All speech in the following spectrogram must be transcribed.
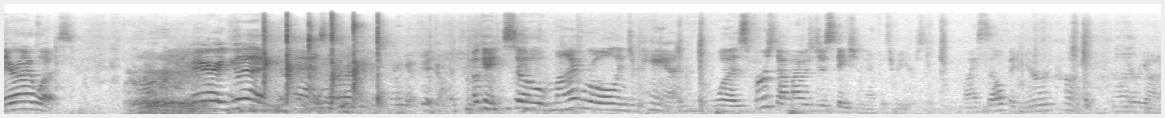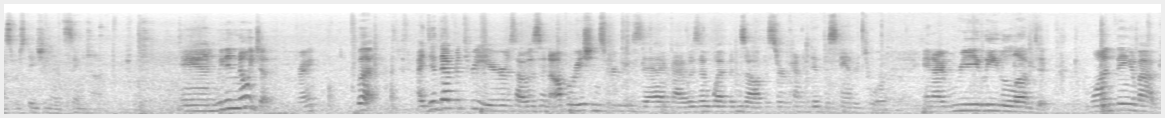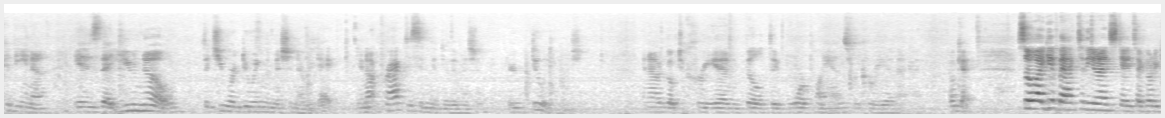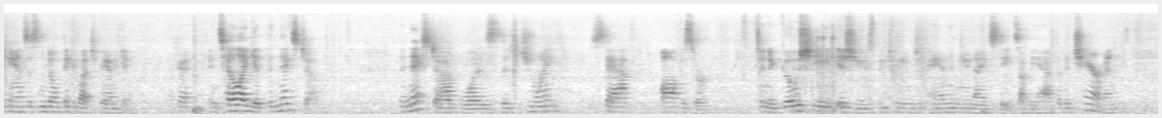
there I was. Very good. Yes, all right. Very good. Good. Okay, so my role in Japan was first off, I was just stationed there for three years. Myself and your colonel, Colonel Arianas, were stationed there at the same time. And we didn't know each other, right? But I did that for three years. I was an operations group exec. I was a weapons officer, kind of did the standard tour. And I really loved it. One thing about Kadena is that you know that you are doing the mission every day. You're not practicing to do the mission, you're doing the mission. And I would go up to Korea and build the war plans for Korea and that kind of thing. Okay. So I get back to the United States, I go to Kansas and don't think about Japan again. Okay? Until I get the next job. The next job was the joint staff officer to negotiate issues between Japan and the United States on behalf of the chairman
